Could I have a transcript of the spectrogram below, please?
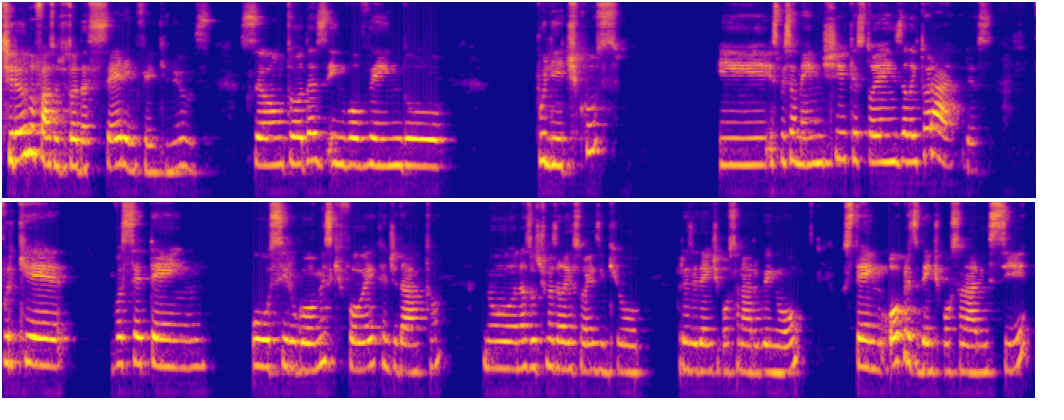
tirando o fato de todas serem fake news, são todas envolvendo políticos e especialmente questões eleitorárias, porque você tem o Ciro Gomes, que foi candidato no, nas últimas eleições em que o presidente Bolsonaro ganhou, você tem o presidente Bolsonaro em si,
